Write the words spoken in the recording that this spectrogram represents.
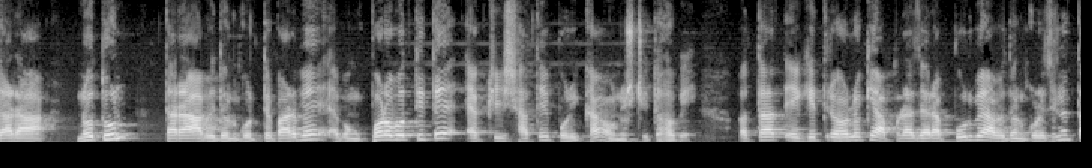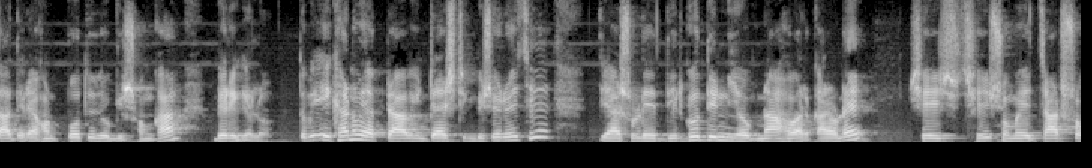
যারা নতুন, তারা আবেদন করতে পারবে এবং পরবর্তীতে একই সাথে পরীক্ষা অনুষ্ঠিত হবে। অর্থাৎ এক্ষেত্রে হলো কি, আপনারা যারা পূর্বে আবেদন করেছিলেন, তাদের এখন প্রতিযোগীর সংখ্যা বেড়ে গেল। তবে এখানেও একটা ইন্টারেস্টিং বিষয় রয়েছে যে, আসলে দীর্ঘদিন নিয়োগ না হওয়ার কারণে সেই সেই সময়ে চারশো,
